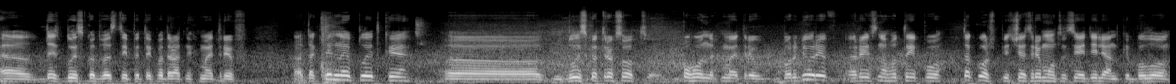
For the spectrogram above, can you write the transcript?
е, десь близько 25 квадратних метрів тактильної плитки, близько 300 погонних метрів бордюрів різного типу. Також під час ремонту цієї ділянки було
